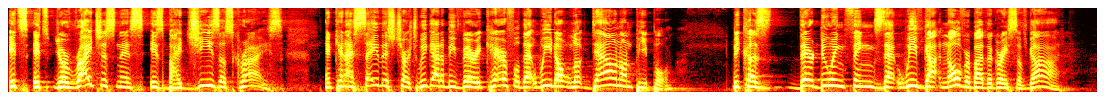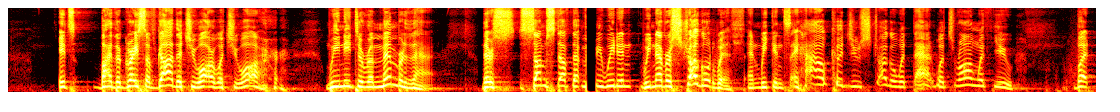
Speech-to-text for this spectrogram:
It's, it's your righteousness is by Jesus Christ. And can I say this, church? We got to be very careful that we don't look down on people because they're doing things that we've gotten over by the grace of God. It's by the grace of God that you are what you are. We need to remember that. There's some stuff that maybe we didn't we never struggled with and we can say how could you struggle with that? What's wrong with you? But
